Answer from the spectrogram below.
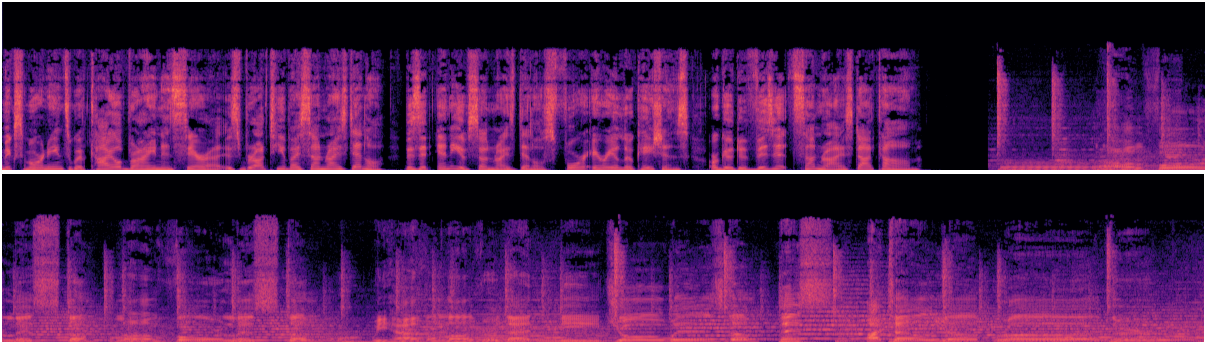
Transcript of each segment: Mixed Mornings with Kyle, Brian, and Sarah is brought to you by Sunrise Dental. Visit any of Sunrise Dental's four area locations or go to visitsunrise.com. Love or list 'em, love or list 'em. We have a lover that needs your wisdom. This I tell ya, brother.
